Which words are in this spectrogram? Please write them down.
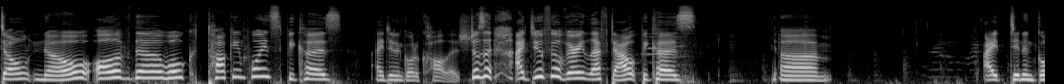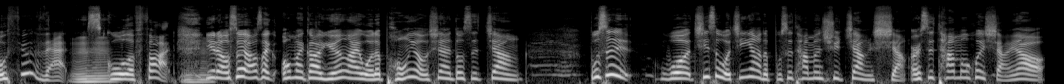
don't know all of the woke talking points because I didn't go to college. Just I do feel very left out because um I didn't go through that Mhm. school of thought. You know, so I was like, oh my god, 原来我的朋友现在都是这样， 不是我，其实我惊讶的不是他们去这样想，而是他们会想要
